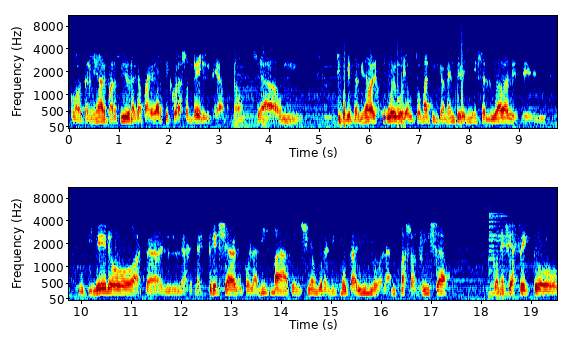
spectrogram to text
cuando terminaba el partido era capaz de darte el corazón de él, digamos, ¿no? O sea, un tipo que terminaba el juego y automáticamente venía y saludaba desde el utilero hasta la, la estrella con la misma atención, con el mismo cariño, con la misma sonrisa, con ese afecto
